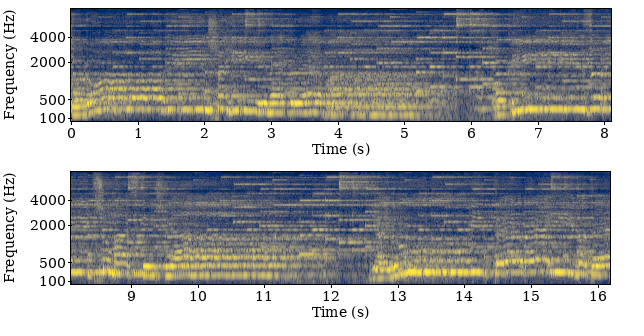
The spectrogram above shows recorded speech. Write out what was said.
Дороги іншої не треба, поки зорить чумастий шлях, я йду від тебе і до тебе,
